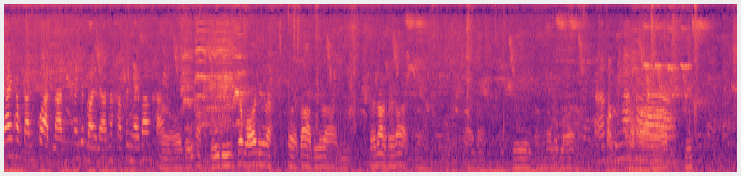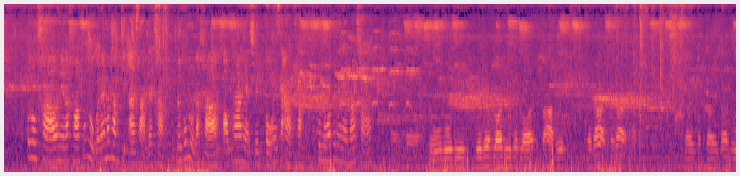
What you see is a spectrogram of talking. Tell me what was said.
ได้ทำการกวาดร้านให้เรียบร้อยแล้วนะคะ เป็นไงบ้างคะเออดูอะดูดีเรียบร้อยดีนะเออสะอาดดีละดีใช้ได้ใช้ได้เออได้ได้โอเคทำได้เรียบร้อย ค่ะขอบคุณมากคค่ะรับมี คุณลุงคะวันนี้นะคะพวกหนูก็ได้มาทำจิตอาสากันค่ะ โดยพวกหนูนะคะ เอาผ้าเนี่ยเช็ดโต๊ะให้สะอาดค่ะ คุณลุงว่าเป็นยังไงบ้างคะเออดูดูดีดูเรียบร้อยดีเรียบร้อยสะอาดดีใช้ได้ใช้ได้อะในกับใจก็ดู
